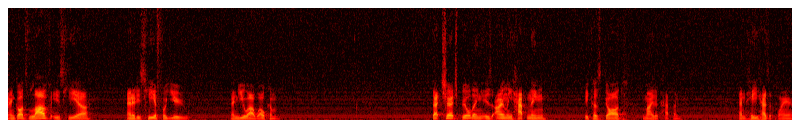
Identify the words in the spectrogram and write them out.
And God's love is here and it is here for you and you are welcome that church building is only happening because God made it happen. And He has a plan.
